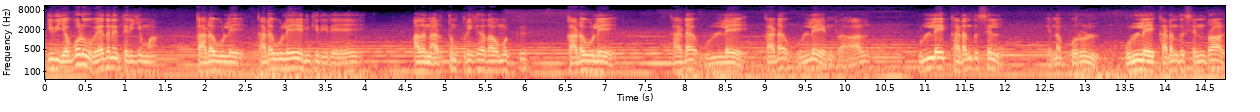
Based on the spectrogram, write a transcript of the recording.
இது எவ்வளவு வேதனை தெரியுமா? கடவுளே கடவுளே என்கிறீரே. அதன் அர்த்தம் புரிகிறதா உமக்கு? கடவுளே கட உள்ளே கட உள்ளே என்றால் உள்ளே கடந்து செல் என பொருள். உள்ளே கடந்து சென்றால்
